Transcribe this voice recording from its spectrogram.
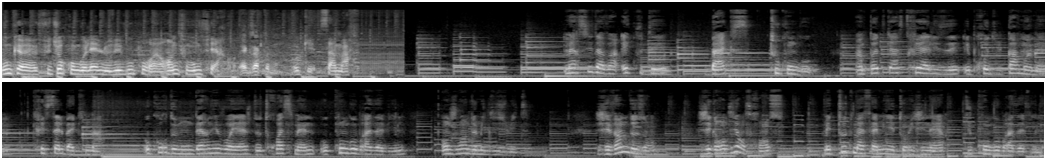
Donc, euh, futur Congolais, levez-vous pour euh, rendre tout le monde fier. Quoi. Exactement. Ok, ça marche. Merci d'avoir écouté Bax to Congo, un podcast réalisé et produit par moi-même, Christelle Bakima, au cours de mon dernier voyage de trois semaines au Congo-Brazzaville en juin 2018. J'ai 22 ans, j'ai grandi en France, mais toute ma famille est originaire du Congo-Brazzaville.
